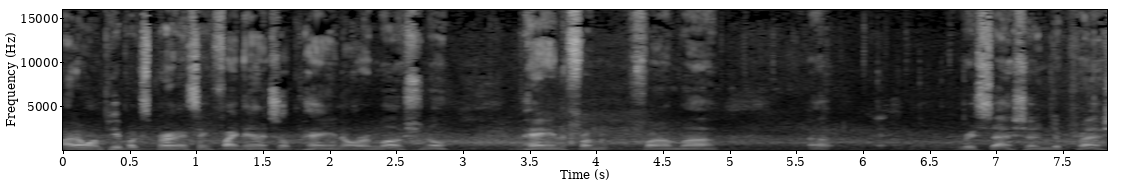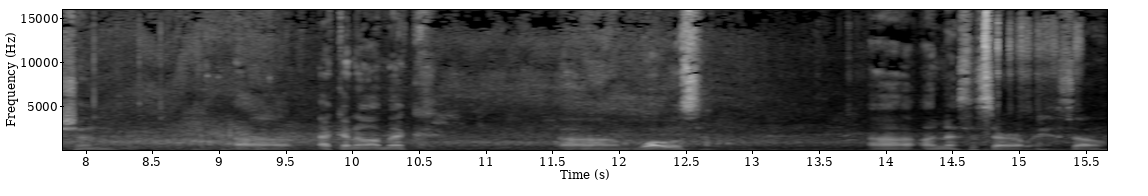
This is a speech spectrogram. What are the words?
I don't want people experiencing financial pain or emotional pain from from uh, uh, recession, depression, uh, economic um, woes uh, unnecessarily. So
